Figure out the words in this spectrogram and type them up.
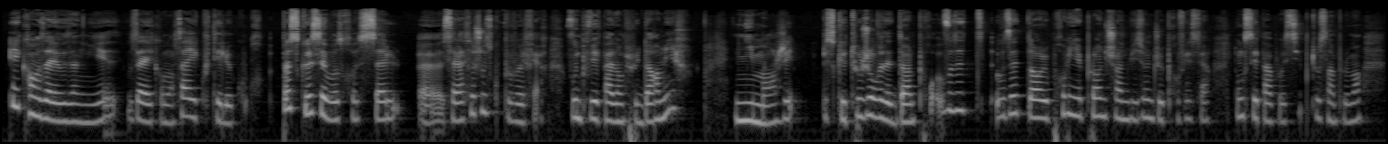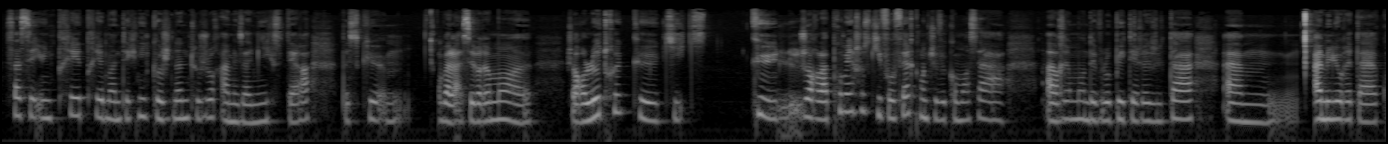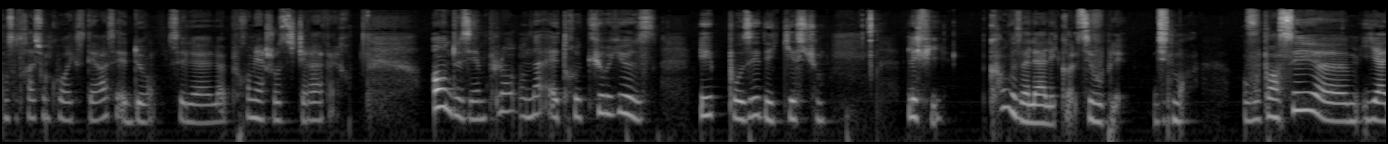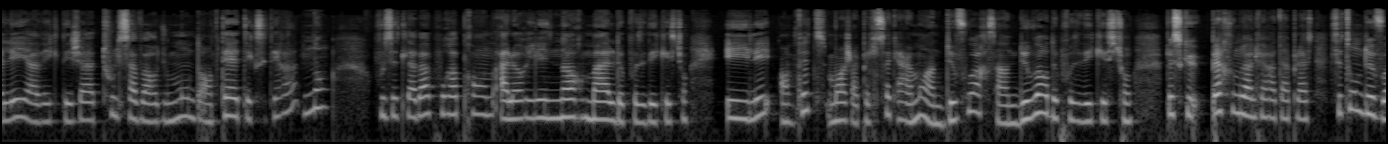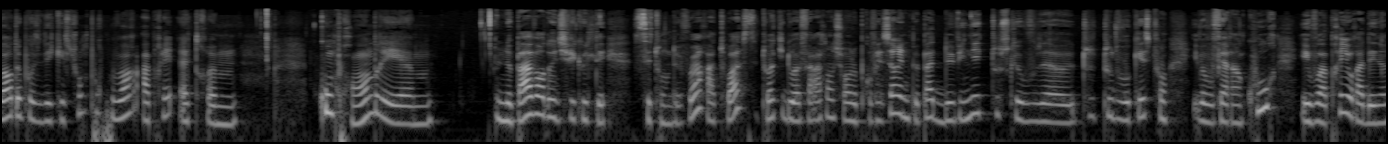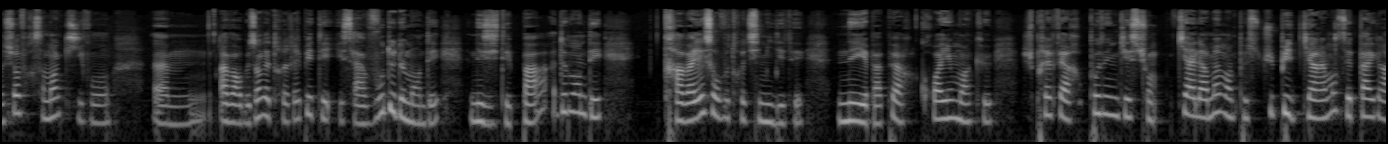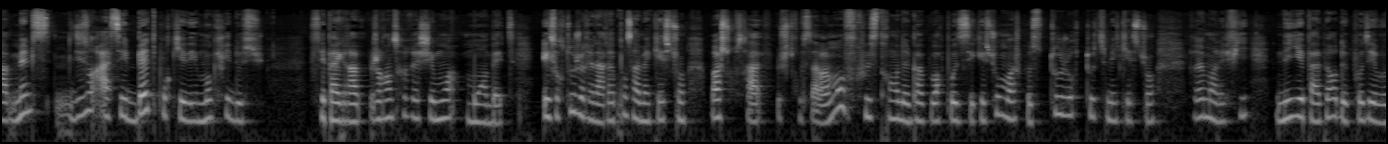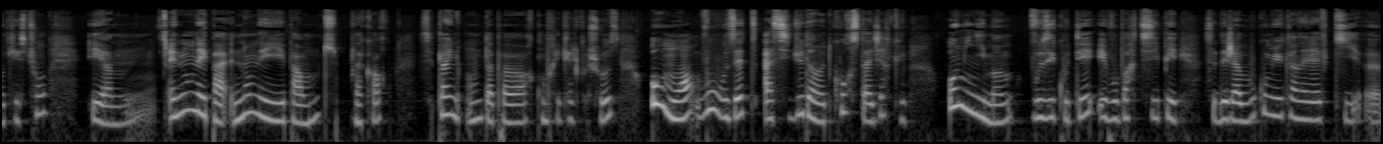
Et quand vous allez vous ennuyer, vous allez commencer à écouter le cours. Parce que c'est votre seul, euh, c'est la seule chose que vous pouvez faire. Vous ne pouvez pas non plus dormir, ni manger, puisque toujours vous êtes dans le êtes vous êtes dans le premier plan du champ de vision du professeur donc c'est pas possible tout simplement ça c'est une très très bonne technique que je donne toujours à mes amis etc parce que euh, voilà c'est vraiment euh, genre le truc que, qui, que genre la première chose qu'il faut faire quand tu veux commencer à, à vraiment développer tes résultats euh, améliorer ta concentration cours etc c'est être devant. C'est la, première chose je dirais à faire. En deuxième plan on a être curieuse et poser des questions. Les filles quand vous allez à l'école, s'il vous plaît, dites-moi, vous pensez euh, y aller avec déjà tout le savoir du monde en tête, etc. Non, vous êtes là-bas pour apprendre. Alors il est normal de poser des questions. Et il est, en fait, moi j'appelle ça carrément un devoir. C'est un devoir de poser des questions. Parce que personne ne va le faire à ta place. C'est ton devoir de poser des questions pour pouvoir après être... Euh, comprendre et... Euh, ne pas avoir de difficultés. C'est ton devoir à toi, c'est toi qui dois faire attention. Le professeur, il ne peut pas deviner tout ce que vous, euh, toutes vos questions. Il va vous faire un cours et vous après, il y aura des notions forcément qui vont euh, avoir besoin d'être répétées. Et c'est à vous de demander. N'hésitez pas à demander. Travaillez sur votre timidité. N'ayez pas peur. Croyez-moi que je préfère poser une question qui a l'air même un peu stupide. Carrément, c'est pas grave. Même, disons, assez bête pour qu'il y ait des moqueries dessus c'est pas grave, je rentrerai chez moi moins bête. Et surtout, j'aurai la réponse à ma question. Moi, je trouve, ça, vraiment frustrant de ne pas pouvoir poser ces questions. Moi, je pose toujours toutes mes questions. Vraiment, les filles, n'ayez pas peur de poser vos questions. Et, euh, n'ayez pas honte, d'accord? C'est pas une honte d'avoir compris quelque chose. Au moins, vous vous êtes assidu dans votre cours, c'est-à-dire que au minimum, vous écoutez et vous participez. C'est déjà beaucoup mieux qu'un élève qui euh,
